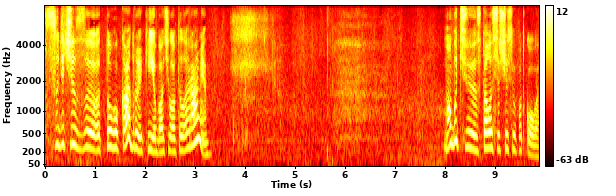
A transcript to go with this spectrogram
Судячи з того кадру, який я бачила в телеграмі, мабуть, сталося щось випадкове.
